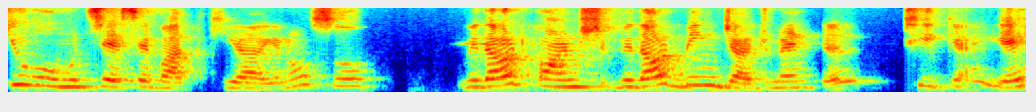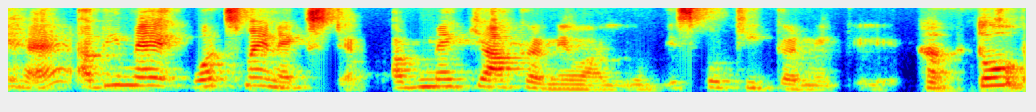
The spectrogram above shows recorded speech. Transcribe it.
kyun mujhse aise baat kiya you know? So without कॉन्श विदाउट बींग जजमेंटल ठीक है ये है अभी मैं व्हाट्स माय नेक्स्ट स्टेप अब मैं क्या करने वाली हूँ इसको ठीक करने के लिए? हाँ, तो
